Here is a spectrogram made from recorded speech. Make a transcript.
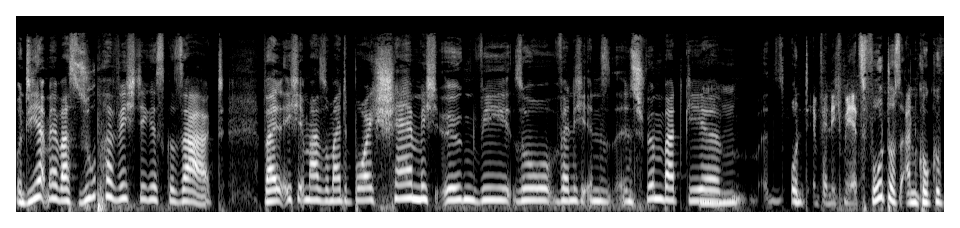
und die hat mir was super Wichtiges gesagt, weil ich immer so meinte, boah, ich schäme mich irgendwie so, wenn ich ins, ins Schwimmbad gehe Mhm. und wenn ich mir jetzt Fotos angucke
